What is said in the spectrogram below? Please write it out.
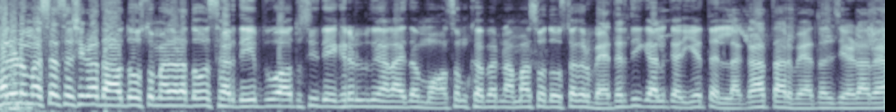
ਹੈਲੋ ਨਮਸਤੇ ਸਤਿ ਸ਼੍ਰੀ ਅਕਾਲ ਆਪ ਦੋਸਤੋ ਮੈਂ ਤੁਹਾਡਾ ਦੋਸਤ ਹਰਦੀਪ ਦੁਆ। ਤੁਸੀਂ ਦੇਖ ਰਹੇ ਹੋ ਲੁਧਿਆਣਾ ਦਾ ਮੌਸਮ ਖਬਰਨਾਮਾ ਸੋ ਦੋਸਤੋ ਅਗਰ ਵੈਦਰ ਦੀ ਗੱਲ ਕਰੀਏ ਤਾਂ ਲਗਾਤਾਰ ਵੈਦਰ ਜਿਹੜਾ ਹੈ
